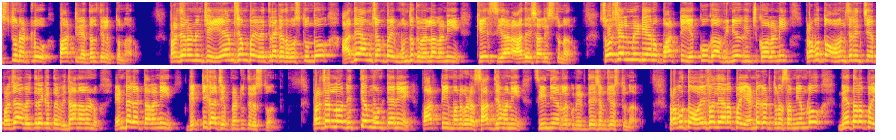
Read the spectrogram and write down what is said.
ఇస్తున్నట్లు పార్టీ నేతలు తెలుపుతున్నారు. ప్రజల నుంచి ఏ అంశంపై వ్యతిరేకత వస్తుందో అదే అంశంపై ముందుకు వెళ్ళాలని కేసీఆర్ ఆదేశాలు ఇస్తున్నారు. సోషల్ మీడియాను పార్టీ ఎక్కువగా వినియోగించుకోవాలని ప్రభుత్వం అనుసరించే ప్రజా వ్యతిరేకత విధానాలను ఎండగట్టాలని గట్టిగా చెప్పినట్లు తెలుస్తోంది. ప్రజల్లో నిత్యం ఉంటేనే పార్టీ మనుగడ సాధ్యమని సీనియర్లకు నిర్దేశం చేస్తున్నారు. ప్రభుత్వ వైఫల్యాలపై ఎండగడుతున్న సమయంలో నేతలపై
